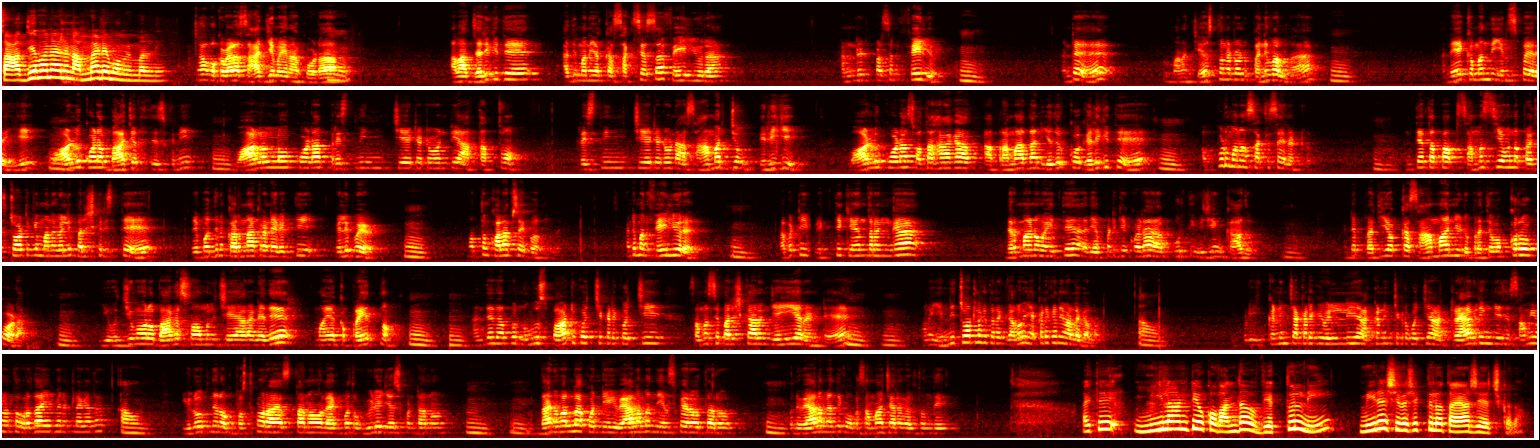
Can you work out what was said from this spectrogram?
సాధ్యమని ఆయన నమ్మాడేమో మిమ్మల్ని. ఒకవేళ సాధ్యమైనా కూడా అలా జరిగితే అది మన యొక్క సక్సెసా ఫెయిల్యూరా హండ్రెడ్ పర్సెంట్ ఫెయిల్యూర్ అంటే మనం చేస్తున్నటువంటి పని వల్ల అనేక మంది ఇన్స్పైర్ అయ్యి వాళ్ళు కూడా బాధ్యత తీసుకుని వాళ్ళల్లో కూడా ప్రశ్నించేటటువంటి ఆ తత్వం ప్రశ్నించేటటువంటి ఆ సామర్థ్యం పెరిగి వాళ్ళు కూడా స్వతహాగా ఆ ప్రమాదాన్ని ఎదుర్కోగలిగితే అప్పుడు మనం సక్సెస్ అయినట్లు. అంతే తప్ప సమస్య ఉన్న ప్రతి చోటకి మనం వెళ్ళి పరిష్కరిస్తే రేపొద్దున కరుణాకర్ అనే వ్యక్తి వెళ్ళిపోయాడు. మొత్తం కొలాప్స్ అయిపోతుంది. అంటే మన ఫెయిల్యూర్ అది. కాబట్టి వ్యక్తి కేంద్రంగా నిర్మాణం అయితే అది ఎప్పటికీ కూడా పూర్తి విజయం కాదు. అంటే ప్రతి ఒక్క సామాన్యుడు ప్రతి ఒక్కరూ కూడా ఈ ఉద్యమంలో భాగస్వాములు చేయాలనేదే మా యొక్క ప్రయత్నం. అంతే తప్ప నువ్వు స్పాట్కి వచ్చి ఇక్కడికి వచ్చి సమస్య పరిష్కారం చెయ్యి అని అంటే మనం ఎన్ని చోట్లకి తిరగగలం ఎక్కడికైనా వెళ్ళగలం. ఇప్పుడు ఇక్కడి నుంచి అక్కడికి వెళ్ళి అక్కడి నుంచి ఇక్కడికి వచ్చి ఆ ట్రావెలింగ్ చేసే సమయం అంతా వృధా అయిపోయినట్లే కదా? ఈ లోపు నేను ఒక పుస్తకం రాస్తాను లేకపోతే ఒక వీడియో చేసుకుంటాను. దానివల్ల కొన్ని వేల మంది ఇన్స్పైర్ అవుతారు. కొన్ని వేల మందికి ఒక సమాచారం వెళ్తుంది. అయితే మీలాంటి ఒక వంద వ్యక్తుల్ని మీరే శివశక్తిలో తయారు చేయొచ్చు కదా.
